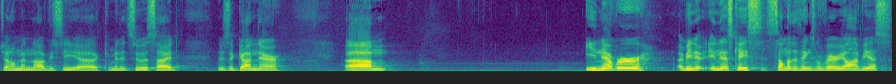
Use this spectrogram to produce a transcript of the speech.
Gentleman obviously uh, committed suicide. There's a gun there. Um, you never. I mean, in this case, some of the things were very obvious.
